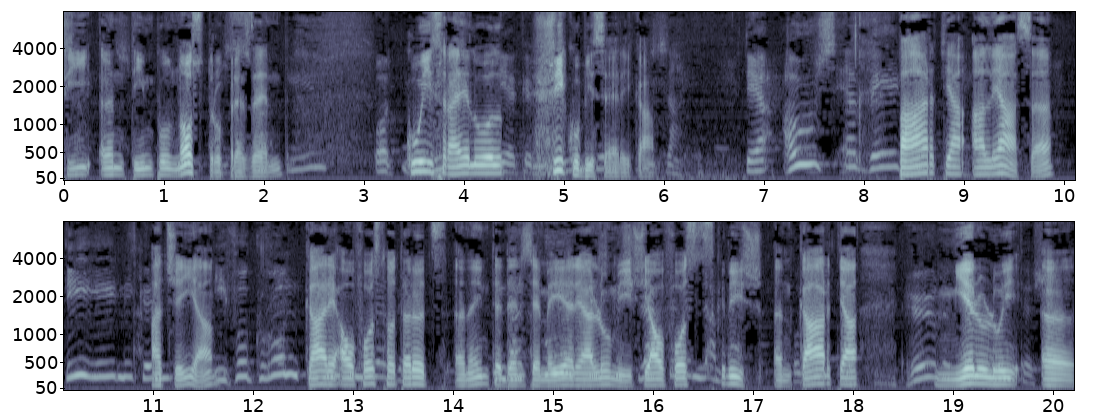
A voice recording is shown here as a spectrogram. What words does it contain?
și în timpul nostru prezent, cu Israelul și cu biserica partea aleasă, aceia care au fost hotărâți înainte de întemeierea lumii și au fost scriși în cartea mielului uh,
